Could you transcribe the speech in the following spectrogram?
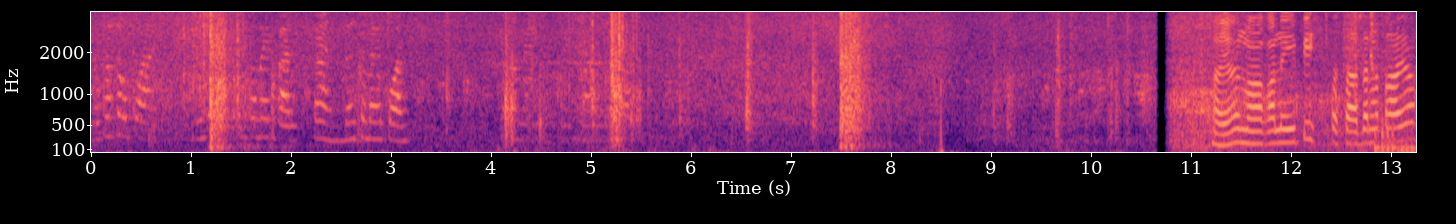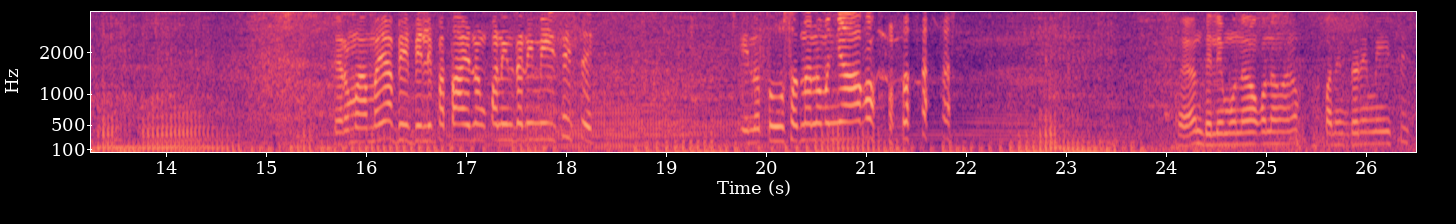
Doon ka sa upuan. Doon ka may pan. Kan, upuan. Ayan mga kanipi, pasada na tayo. Pero mamaya bibili pa tayo ng paninda ni Mrs. eh. Inutusan na naman niya ako. Ayan, bili muna ako ng ano, paninda ni Mrs.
